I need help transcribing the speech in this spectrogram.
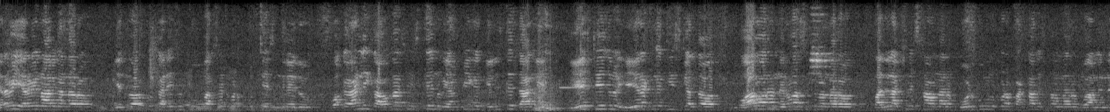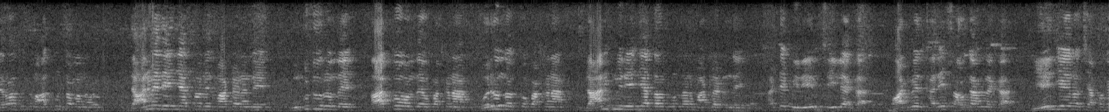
ఇరవై ఇరవై నాలుగు అన్నారు. ఇంతవరకు కనీసం టూ పర్సెంట్ కూడా పూర్తి చేసింది లేదు. ఒకవేళ నీకు అవకాశం ఇస్తే నువ్వు ఎంపీగా గెలిస్తే దాన్ని ఏ స్టేజ్లో ఏ రకంగా తీసుకెళ్తావు పోలవరం నిర్వాసితులు ఉన్నారు పది లక్షలు ఇస్తా ఉన్నారు కోడి భూములు కూడా పట్టాలు ఇస్తా ఉన్నారు వాళ్ళ నిర్వాసితులు ఆదుకుంటామన్నారు. దాని మీద ఏం చేస్తాం అనేది మాట్లాడండి. ఉంగుటూరు ఉంది ఆక్కో ఉంది ఒక పక్కన వరి ఉంది ఒక్కో పక్కన. దానికి మీరు ఏం చేద్దాం అనుకుంటున్నారు మాట్లాడండి. అంటే మీరేం చేయలేక వాటి మీద కనీస అవగాహన లేక ఏం చేయాలో చెప్పక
